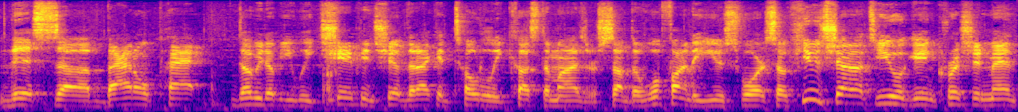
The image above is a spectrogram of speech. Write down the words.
this uh, Battle Pack WWE Championship that I could totally customize or something. We'll find a use for it. So huge shout out to you again, Christian, man.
